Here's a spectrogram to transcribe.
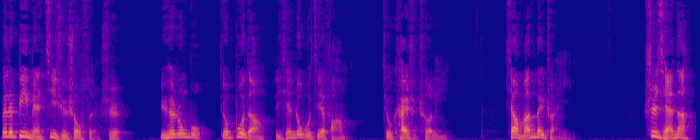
为了避免继续受损失，于学忠部就不等李先洲部接防。就开始撤离，向皖北转移。事前呢，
